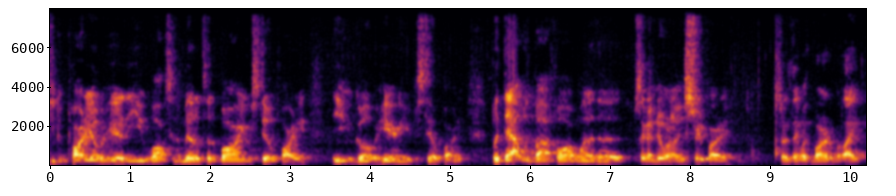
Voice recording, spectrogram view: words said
you could party over here, then you walk to the middle to the bar, and you were still partying. Then you could go over here and you could still party. But that was by far one of the It's like a New Orleans street party sort of thing with bar, but like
